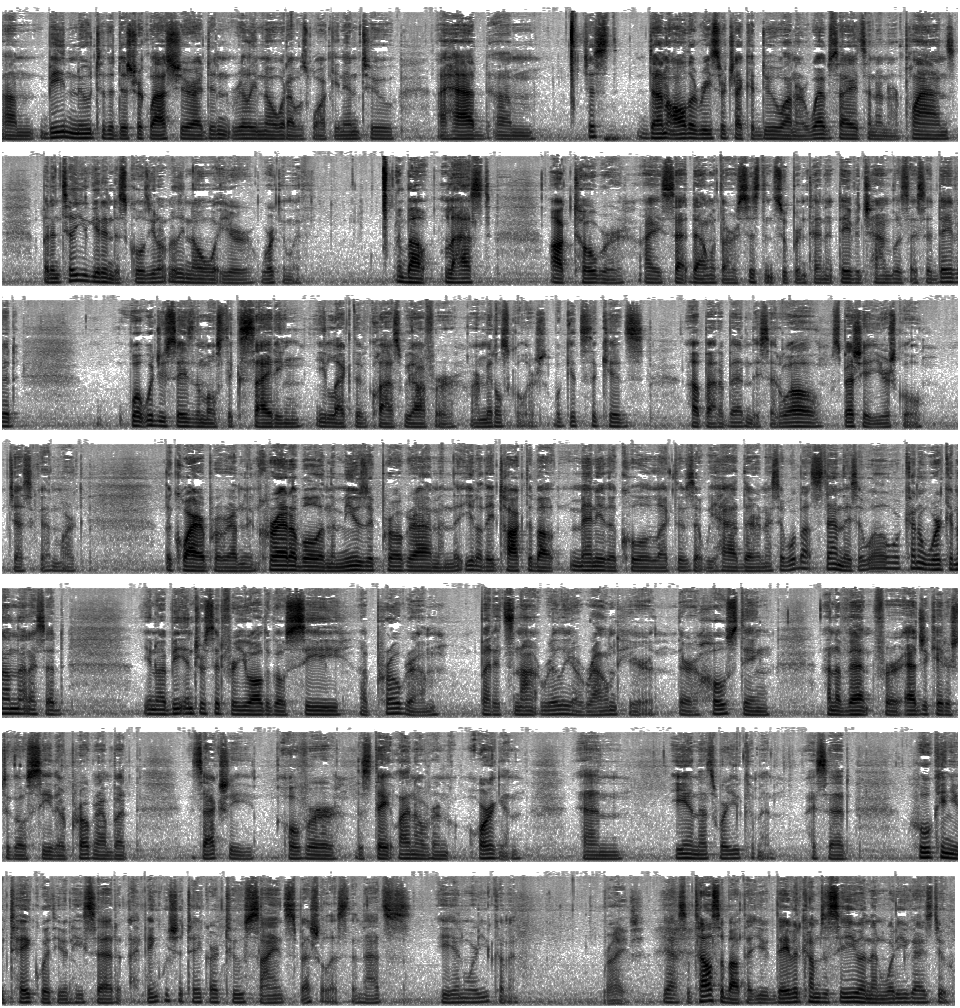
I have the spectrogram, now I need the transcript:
um, being new to the district last year, I didn't really know what I was walking into. I had um, just done all the research I could do on our websites and on our plans but until you get into schools, you don't really know what you're working with. About last October, I sat down with our assistant superintendent, David Chambliss. I said, David, what would you say is the most exciting elective class we offer our middle schoolers? What gets the kids up out of bed? And they said, well, especially at your school, Jessica and Mark, the choir program is incredible and the music program and the, you know they talked about many of the cool electives that we had there and i said what about stem they said well we're kind of working on that i said you know, I'd be interested for you all to go see a program, but it's not really around here. They're hosting an event for educators to go see their program, but it's actually over the state line over in Oregon. And Ian, that's where you come in. I said, Who can you take with you? And he said, I think we should take our two science specialists. And that's Ian, where you come in. Right. Yeah, so tell us about that. You David comes to see you, and then what do you guys do?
